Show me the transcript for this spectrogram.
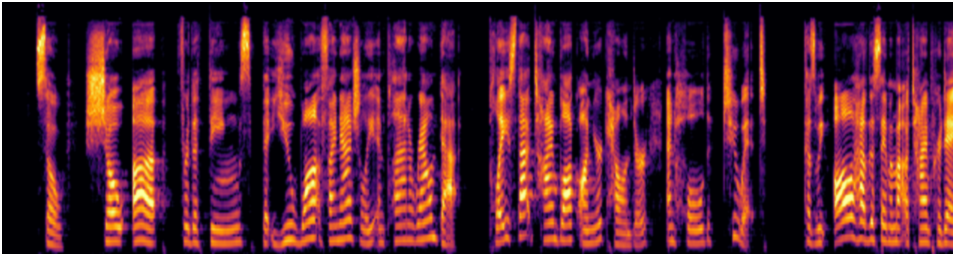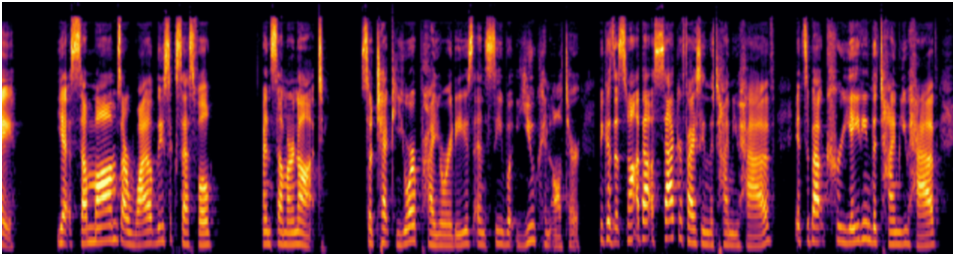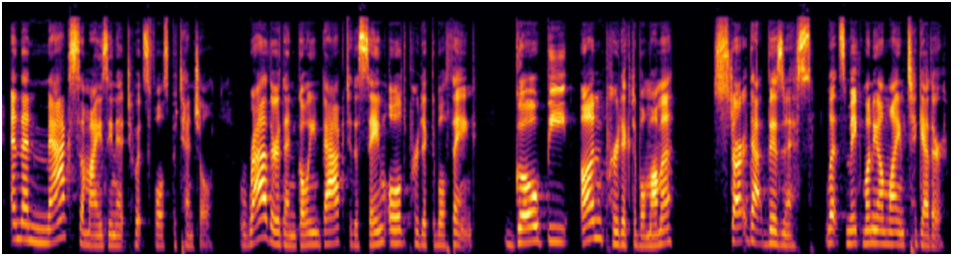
So show up for the things that you want financially and plan around that. Place that time block on your calendar and hold to it because we all have the same amount of time per day. Yet some moms are wildly successful and some are not. So check your priorities and see what you can alter because it's not about sacrificing the time you have. It's about creating the time you have and then maximizing it to its fullest potential rather than going back to the same old predictable thing. Go be unpredictable, mama. Start that business. Let's make money online together.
